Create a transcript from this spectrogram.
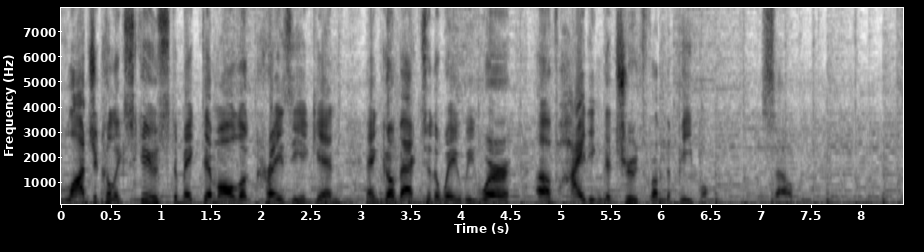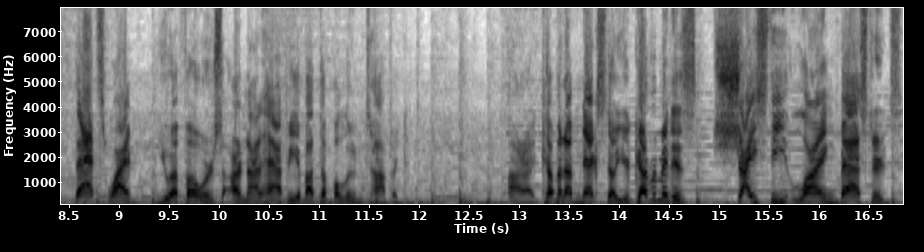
logical excuse to make them all look crazy again and go back to the way we were of hiding the truth from the people. So that's why UFOers are not happy about the balloon topic. All right, coming up next, though, your government is shisty, lying bastards.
